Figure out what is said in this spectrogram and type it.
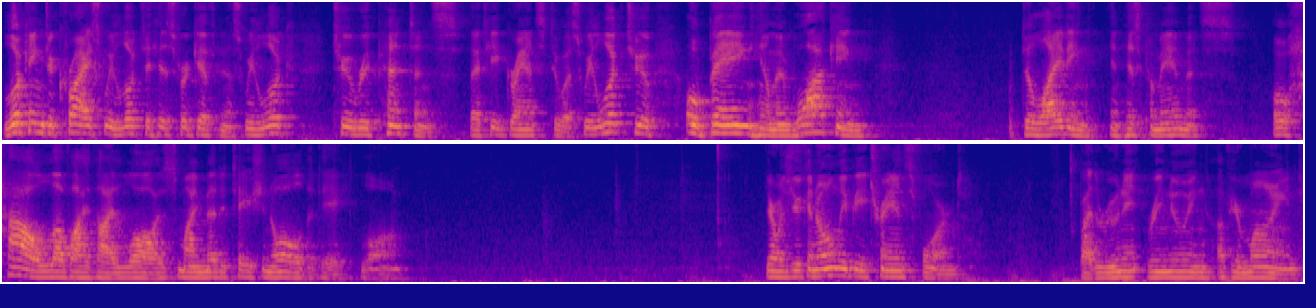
looking to Christ, we look to his forgiveness. We look to repentance that he grants to us. We look to obeying him and walking, delighting in his commandments. Oh, how love I thy law is my meditation all the day long. Dear ones, you can only be transformed by the renewing of your mind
